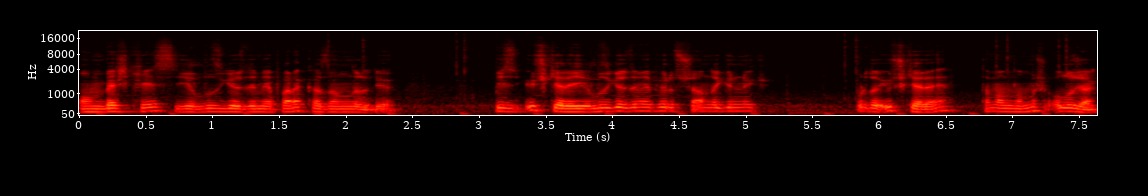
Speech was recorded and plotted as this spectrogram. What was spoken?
15 kez yıldız gözlemi yaparak kazanılır diyor. Biz 3 kere yıldız gözlemi yapıyoruz şu anda günlük. Burada 3 kere tamamlanmış olacak.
